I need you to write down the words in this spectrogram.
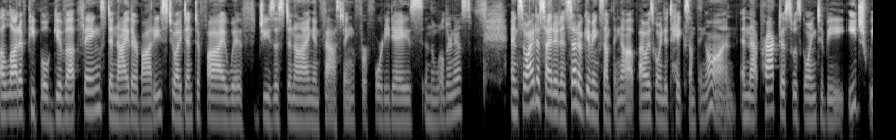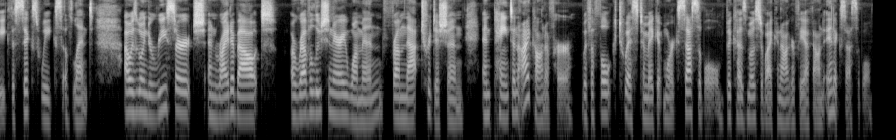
a lot of people give up things, deny their bodies to identify with Jesus denying and fasting for 40 days in the wilderness. And so I decided instead of giving something up, I was going to take something on. And that practice was going to be each week, the six weeks of Lent, I was going to research and write about a revolutionary woman from that tradition and paint an icon of her with a folk twist to make it more accessible because most of iconography I found inaccessible.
